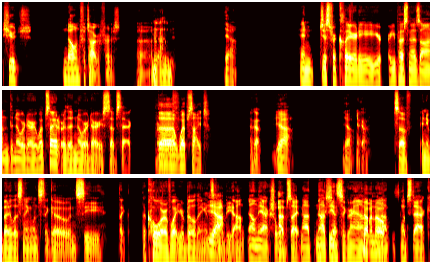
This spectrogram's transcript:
huge known photographers. Uh, mm-hmm. Yeah. And just for clarity, you're, are you posting those on the Nowhere Diary website or the Nowhere Diary Substack? The both? website. Okay. Yeah. Yeah. Okay. So if anybody listening wants to go and see like the core of what you're building, it's yeah. going to be on, on the actual uh, website, not not exactly. the Instagram, no, no, not the Substack.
